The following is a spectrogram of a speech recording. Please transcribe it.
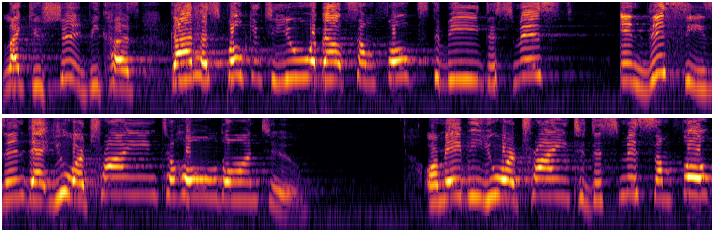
like you should because God has spoken to you about some folks to be dismissed in this season that you are trying to hold on to. Or maybe you are trying to dismiss some folk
